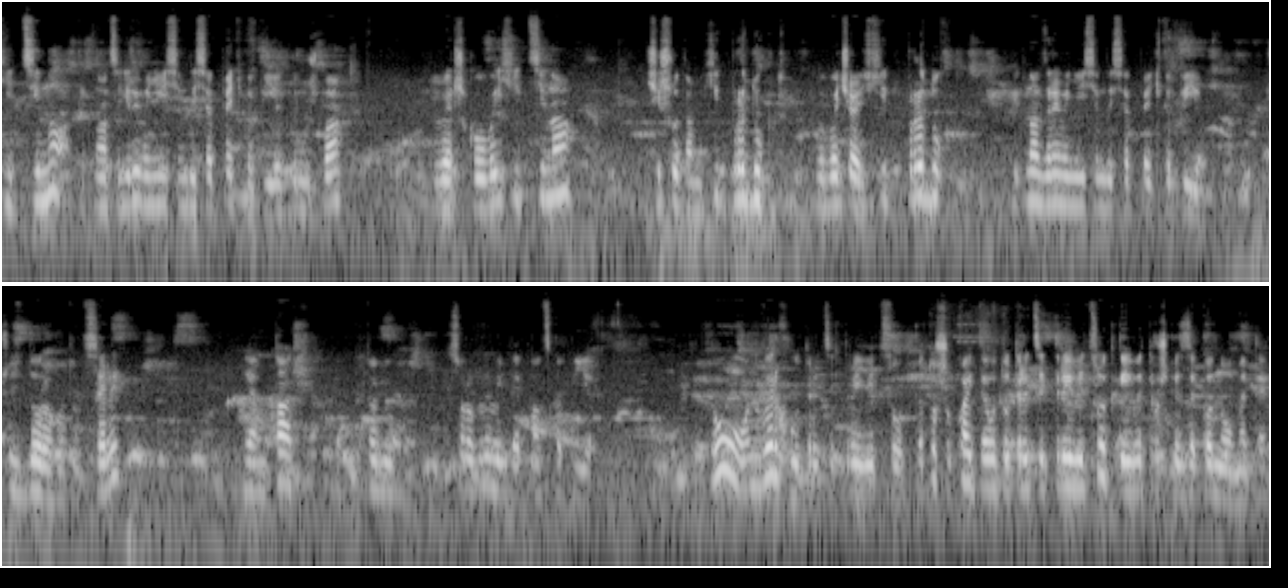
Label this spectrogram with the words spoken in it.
Хід ціна 15 гривень 85 копійок. Дружба. Вершковий хід ціна. Чи що там? Хід продукт. Вибачаюсь, хід продукт. 15 гривень 85 копійок. Щось дорого тут сири. Янтар, хто любить. 40 гривень 19 копійок. О, вверху 33%. То шукайте ото 33% і ви трошки зекономите.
